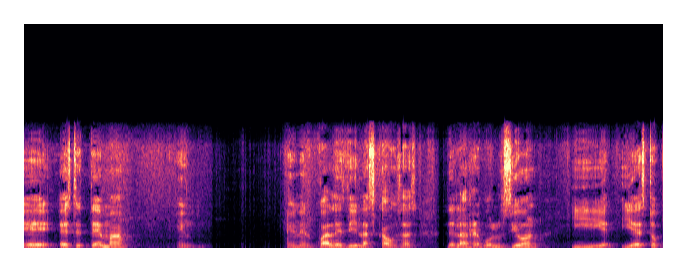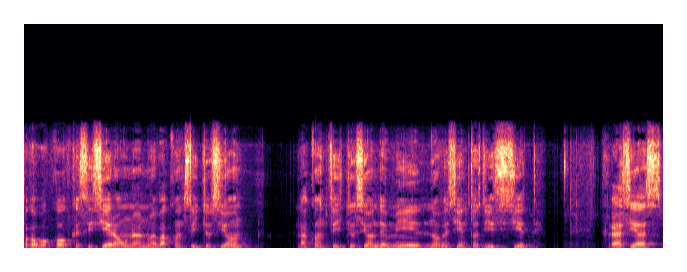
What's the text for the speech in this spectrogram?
eh, este tema en, en, el cual les di las causas de la revolución y, y esto provocó que se hiciera una nueva constitución, la constitución de 1917. Gracias.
